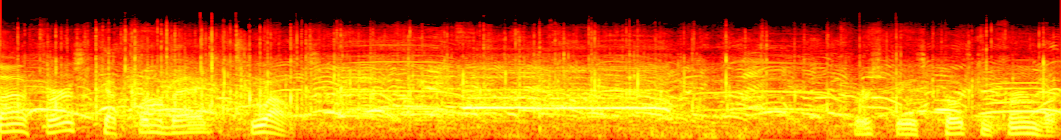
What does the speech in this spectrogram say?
on at first, kept foot in the bag, two outs. First base coach confirms it.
